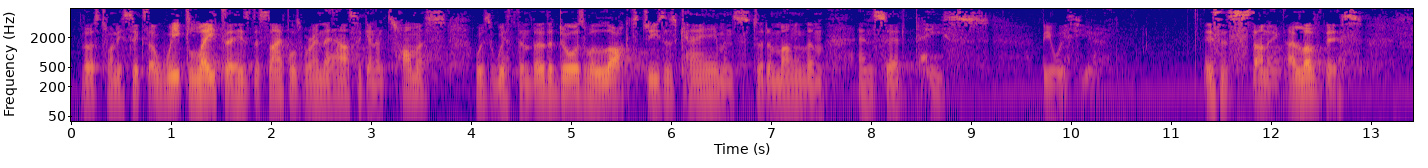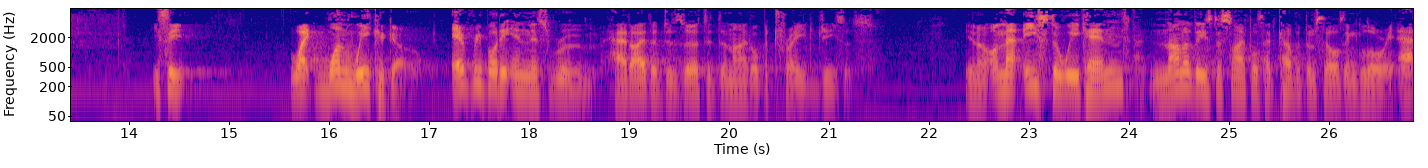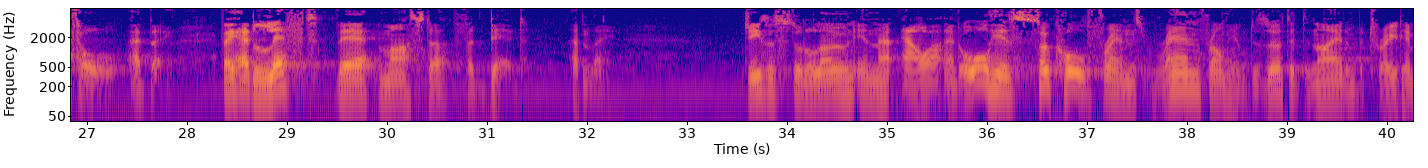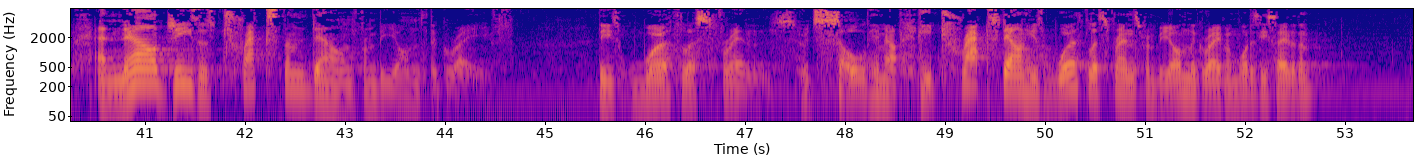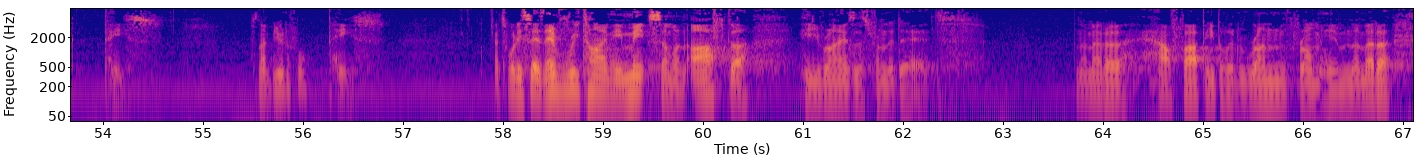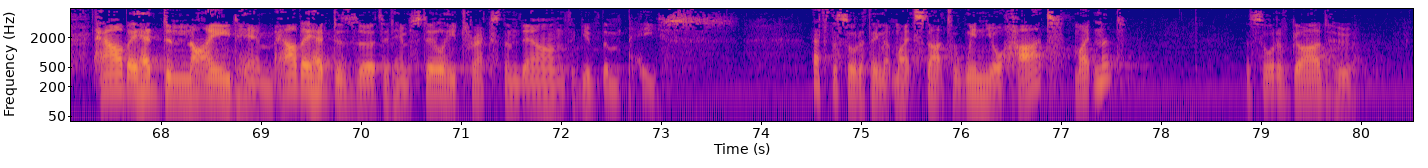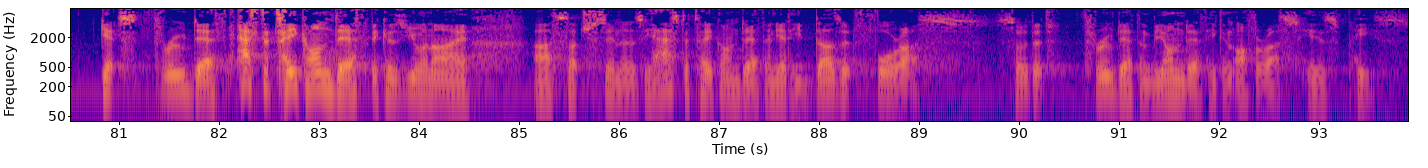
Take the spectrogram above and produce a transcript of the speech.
Verse 26, a week later, his disciples were in the house again and Thomas was with them. Though the doors were locked, Jesus came and stood among them and said, peace be with you. This is stunning. I love this. You see, like one week ago, everybody in this room had either deserted, denied, or betrayed Jesus. You know, on that Easter weekend, none of these disciples had covered themselves in glory at all, had they? They had left their master for dead, hadn't they? Jesus stood alone in that hour, and all his so called friends ran from him, deserted, denied, and betrayed him. And now Jesus tracks them down from beyond the grave. these worthless friends who'd sold him out. He tracks down his worthless friends from beyond the grave, and what does he say to them? Peace. Isn't that beautiful? Peace. That's what he says every time he meets someone after he rises from the dead. No matter how far people had run from him, no matter how they had denied him, how they had deserted him, still he tracks them down to give them peace. That's the sort of thing that might start to win your heart, mightn't it? The sort of God who gets through death, has to take on death because you and I are such sinners. He has to take on death, and yet he does it for us so that through death and beyond death, he can offer us his peace.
